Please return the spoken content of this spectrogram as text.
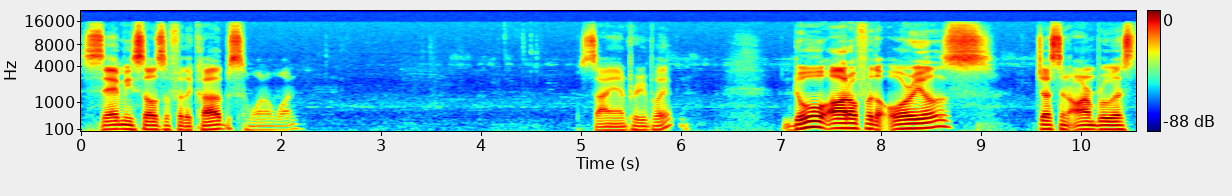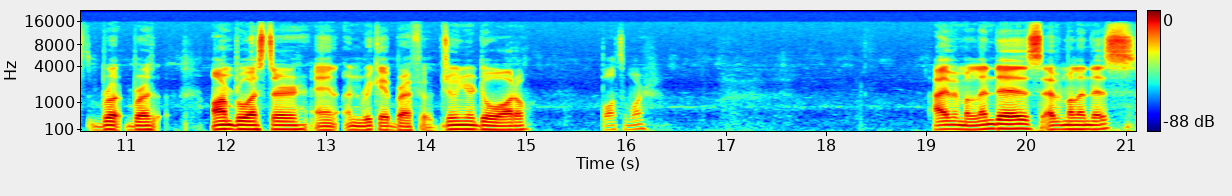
Sammy Sosa for the Cubs. One of one. Cyan printing plate. Dual auto for the Orioles. Justin Armbruster, and Enrique Bradfield Jr. Dual auto. Baltimore. Ivan Melendez. Evan Melendez.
